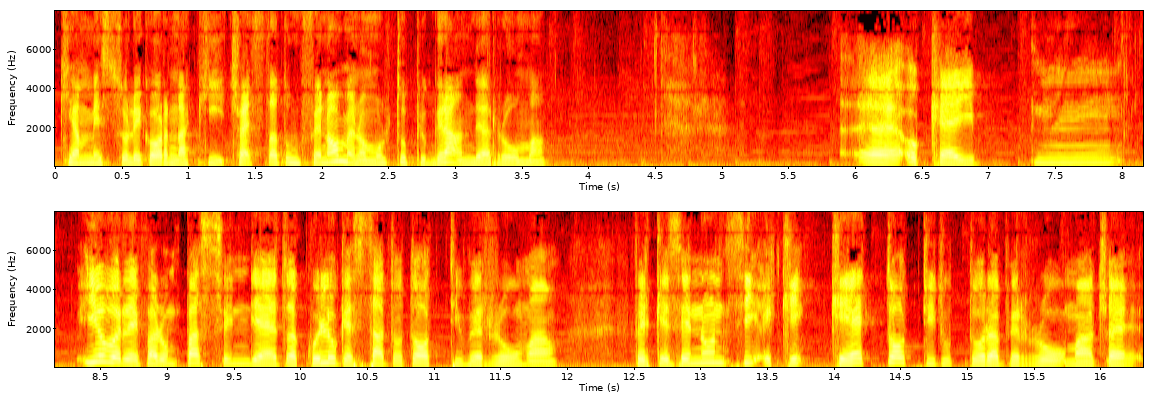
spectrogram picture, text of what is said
chi ha messo le corna a chi, cioè è stato un fenomeno molto più grande a Roma. Eh, ok, mm, io vorrei fare un passo indietro a quello che è stato Totti per Roma, perché se non si... che che è Totti tuttora per Roma, cioè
